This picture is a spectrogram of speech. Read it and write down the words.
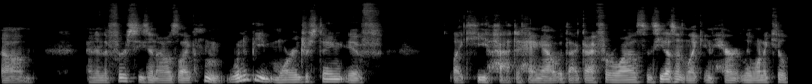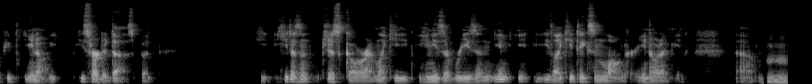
Um, and in the first season, I was like, hmm, wouldn't it be more interesting if like he had to hang out with that guy for a while since he doesn't like inherently want to kill people. You know, he, he sort of does, but he, he doesn't just go around like he he needs a reason. You, like he takes him longer. You know what I mean? Um, mm-hmm.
